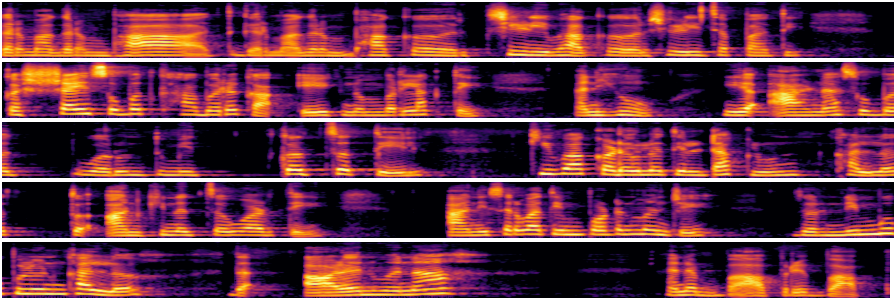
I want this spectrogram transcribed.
गरमागरम भात गरमागरम भाकर शिळी भाकर शिळी चपाती. कशाहीसोबत खा बरं का एक नंबर लागते. आणि हो या आळण्यासोबत वरून तुम्ही कच्चं तेल किंवा कडवलं तेल टाकून खाल्लं तर आणखीनच चव वाढते. आणि सर्वात इम्पॉर्टंट म्हणजे जर निंबू पिळून खाल्लं तर आळण म्हणा आणि बाप रे बाप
